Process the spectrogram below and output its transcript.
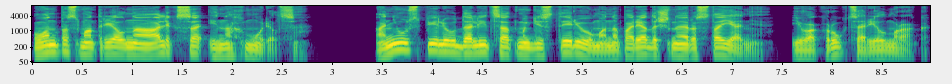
Он посмотрел на Алекса и нахмурился. Они успели удалиться от магистериума на порядочное расстояние, и вокруг царил мрак.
